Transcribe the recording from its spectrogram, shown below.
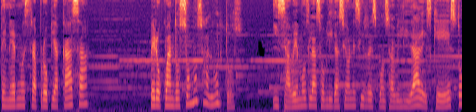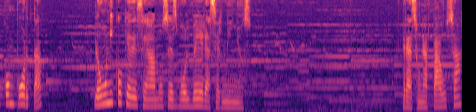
tener nuestra propia casa, pero cuando somos adultos y sabemos las obligaciones y responsabilidades que esto comporta, lo único que deseamos es volver a ser niños. Tras una pausa,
